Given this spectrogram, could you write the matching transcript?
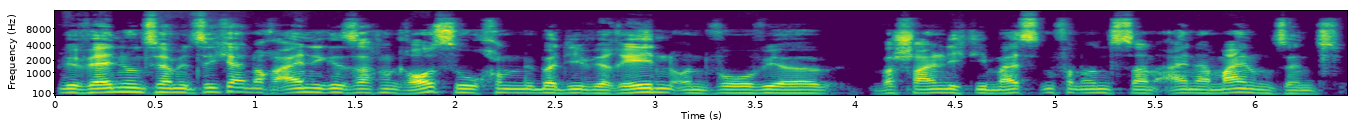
wir werden uns ja mit Sicherheit noch einige Sachen raussuchen, über die wir reden und wo wir wahrscheinlich die meisten von uns dann einer Meinung sind.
